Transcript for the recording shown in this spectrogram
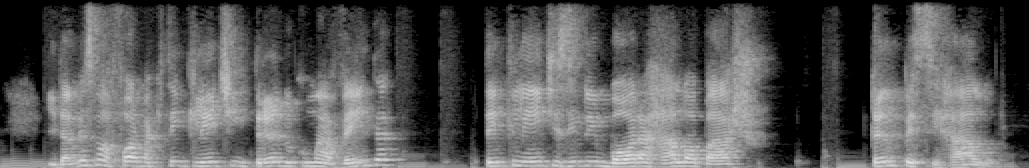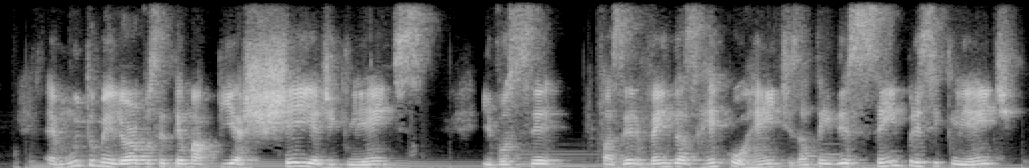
E da mesma forma que tem cliente entrando com uma venda, tem clientes indo embora ralo abaixo. Tampa esse ralo. É muito melhor você ter uma pia cheia de clientes e você fazer vendas recorrentes, atender sempre esse cliente,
